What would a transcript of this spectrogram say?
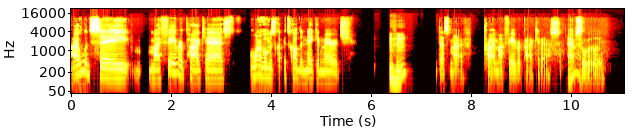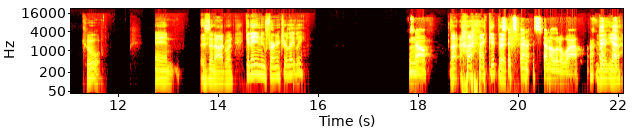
I would say my favorite podcast. One of them is it's called The Naked Marriage. Mm-hmm. That's my probably my favorite podcast. Absolutely. Cool. And this is an odd one. Get any new furniture lately? No, I, I get the, it's been it's been a little while. yeah.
